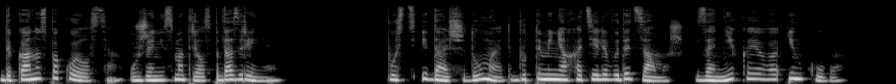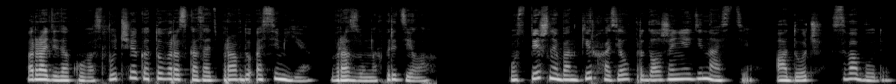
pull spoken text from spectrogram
Декан успокоился, уже не смотрел с подозрением. Пусть и дальше думает, будто меня хотели выдать замуж за некоего инкуба. Ради такого случая готова рассказать правду о семье в разумных пределах. Успешный банкир хотел продолжения династии, а дочь – свободы.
